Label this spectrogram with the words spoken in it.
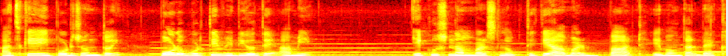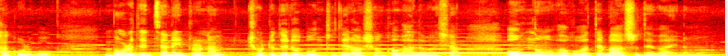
আজকে এই পর্যন্তই। পরবর্তী ভিডিওতে আমি একুশ নাম্বার শ্লোক থেকে আবার পাঠ এবং তার ব্যাখ্যা করব। বড়দের জানাই প্রণাম, ছোটদের ও বন্ধুদের অসংখ্য ভালোবাসা। ওম নমো ভগবতে বাসুদেবায় নমঃ।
